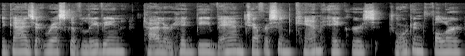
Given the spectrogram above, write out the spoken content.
The guys at risk of leaving Tyler Higbee, Van Jefferson, Cam Akers, Jordan Fuller,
